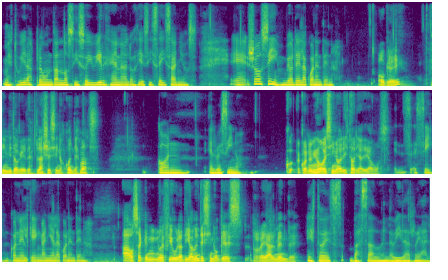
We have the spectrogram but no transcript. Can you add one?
me estuvieras preguntando si soy virgen a los 16 años. Eh, yo sí violé la cuarentena. Ok. Te invito a que te explayes y nos cuentes más. Con el vecino. Con el mismo vecino de la historia, digamos. Sí, con el que engañé la cuarentena. Ah, o sea que no es figurativamente, sino que es realmente. Esto es basado en la vida real.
